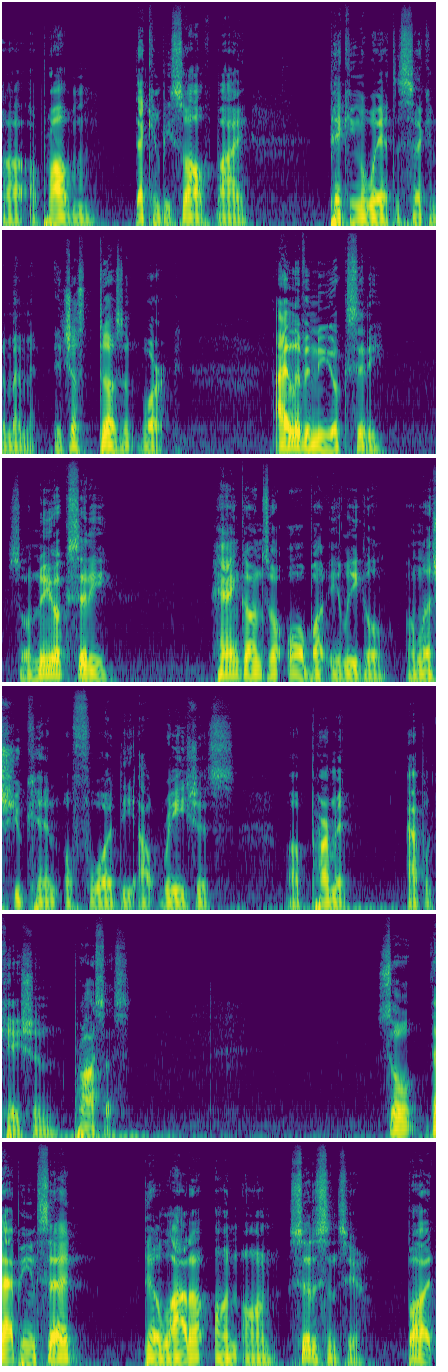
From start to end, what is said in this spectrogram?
a uh, a problem that can be solved by picking away at the Second Amendment. It just doesn't work. I live in New York City. So, in New York City, handguns are all but illegal unless you can afford the outrageous uh, permit application process. So, that being said, there are a lot of unarmed citizens here. But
